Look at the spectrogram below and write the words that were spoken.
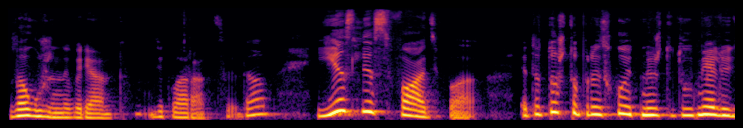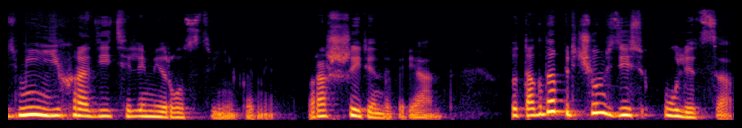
зауженный вариант декларации, да, если свадьба – это то, что происходит между двумя людьми и их родителями и родственниками, расширенный вариант – то тогда при чем здесь улица?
